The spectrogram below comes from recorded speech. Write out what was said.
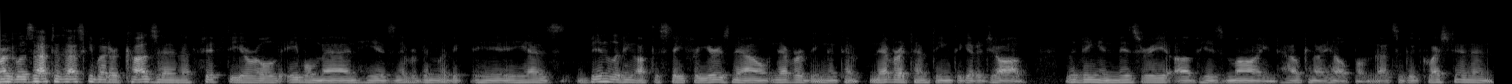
is asking about her cousin, a 50-year-old able man. He has never been living. He has been living off the state for years now, never being attempt, never attempting to get a job, living in misery of his mind. How can I help him? That's a good question, and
